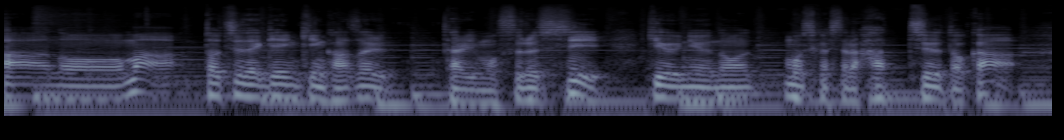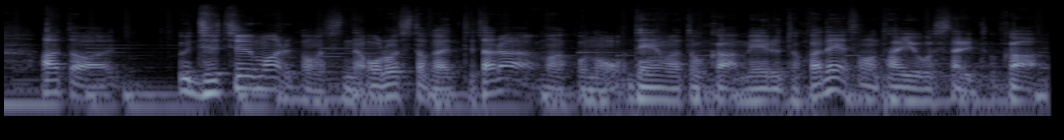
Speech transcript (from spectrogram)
あのまあ途中で現金数えたりもするし牛乳のもしかしたら発注とかあとは受注もあるかもしれない。卸とかやってたら、まあ、この電話とかメールとかでその対応したりとか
